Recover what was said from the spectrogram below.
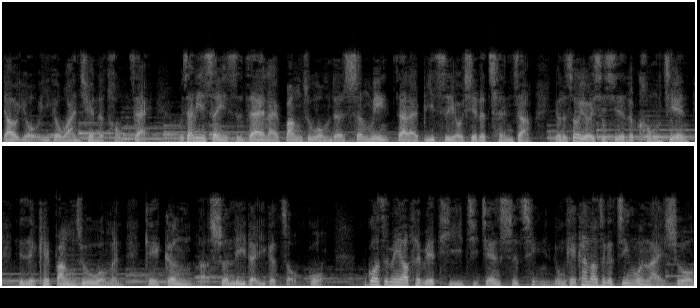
要有一个完全的同在，我相信神也是在来帮助我们的生命，再来彼此有一些的成长。有的时候有一些些的空间，其实也可以帮助我们，可以更呃顺利的一个走过。不过这边要特别提几件事情，我们可以看到这个经文来说，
